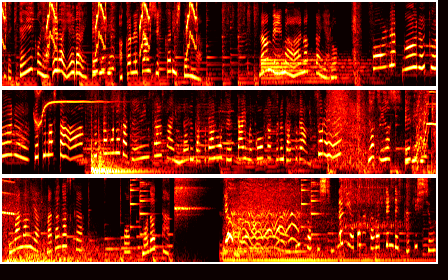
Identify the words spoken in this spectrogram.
拶できていい子や。えらいえらい。えへへ。あかねちゃんしっかりしてんな。なんで今ああなったんやろ？それ、グを絶対無効化するガスガン。それよしよし。えへへ。今なんや、またガスか。お、戻った。やあーキッシュ。何頭触って。んですか、キッシュ。は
